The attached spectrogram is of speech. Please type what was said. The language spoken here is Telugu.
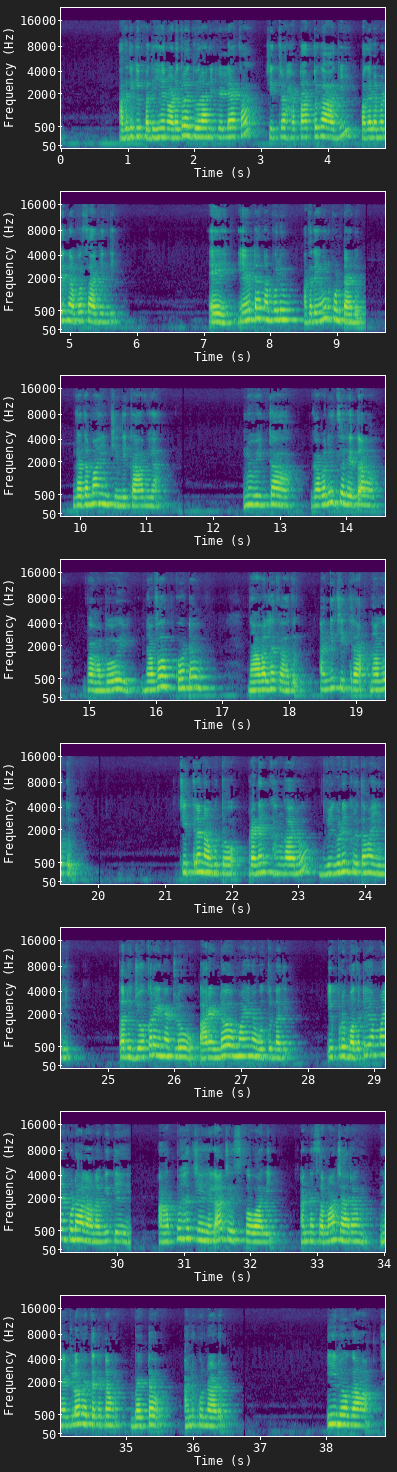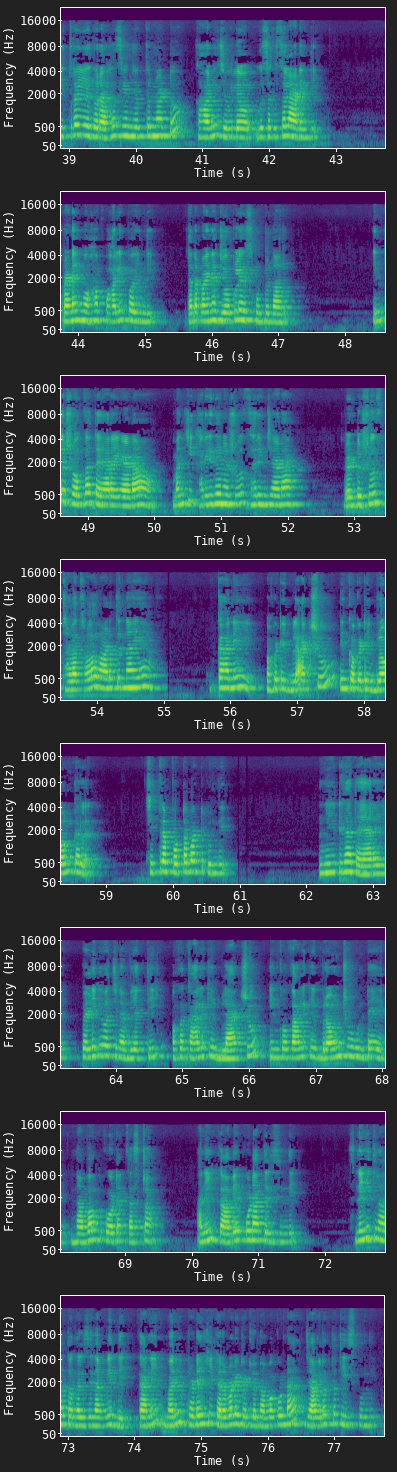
అతడికి పదిహేను అడుగుల దూరానికి వెళ్ళాక చిత్ర హఠాత్తుగా ఆగి పగలబడి నవ్వసాగింది. ఏ ఏమిటా నవ్వులు? అతడేమనుకుంటాడు? గదమాయించింది కావ్య. నువ్వింకా గమనించలేదా? బాబోయ్ నవ్వు ఒప్పుకోవటం నా వల్ల కాదు అంది చిత్ర నవ్వుతూ. చిత్ర నవ్వుతో ప్రణయ్ కంగారు ద్విగుణీకృతమైంది తను జోకర్ అయినట్లు ఆ రెండో అమ్మాయి నవ్వుతున్నది. ఇప్పుడు మొదటి అమ్మాయి కూడా అలా నవ్వితే ఆత్మహత్య ఎలా చేసుకోవాలి అన్న సమాచారం నెట్లో వెతకటం బెటర్ అనుకున్నాడు. ఈలోగా చిత్ర ఏదో రహస్యం చెప్తున్నట్టు కావి చెవిలో గుసగుసలాడింది. ప్రణయ్ మొహం పాలిపోయింది. తన పైన జోకులు వేసుకుంటున్నారు. ఇంత షోక్గా తయారయ్యాడా? మంచి ఖరీదైన షూస్ ధరించాడా? రెండు షూస్ థళథళలాడుతున్నాయా కానీ ఒకటి బ్లాక్ షూ ఇంకొకటి బ్రౌన్ కలర్ చిత్ర పుట్టబట్టుకుంది నీట్గా తయారై పెళ్ళికి వచ్చిన వ్యక్తి ఒక కాలికి బ్లాక్ షూ ఇంకో కాలికి బ్రౌన్ షూ ఉంటే నవ్వాపుకోవటం కష్టం అని కావ్య కూడా తెలిసింది. స్నేహితురాలతో కలిసి నవ్వింది. కానీ మరీ ప్రణయ్కి కనబడేటట్లు నవ్వకుండా జాగ్రత్త తీసుకుంది.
